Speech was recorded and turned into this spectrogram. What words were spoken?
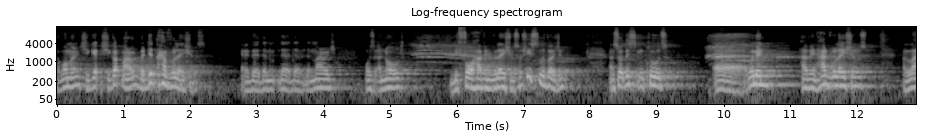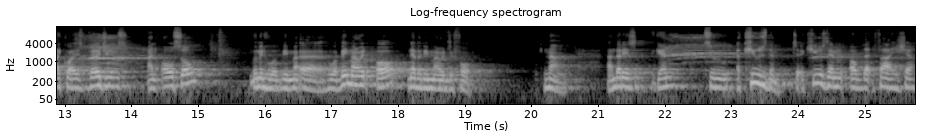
a woman, she, get, she got married but didn't have relations. And the, the, the, the marriage was annulled before having relations. So she's still a virgin. And so this includes uh, women having had relations, and likewise virgins, and also women who have been, uh, who have been married or never been married before. Now and that is again to accuse them, to accuse them of that fahisha,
